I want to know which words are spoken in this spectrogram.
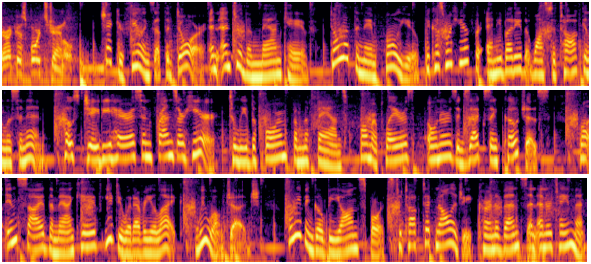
Sports Channel. Check your feelings at the door and enter the man cave. Don't let the name fool you because we're here for anybody that wants to talk and listen in. Host JD Harris and friends are here to lead the forum from the fans, former players, owners, execs, and coaches. While inside the man cave, you do whatever you like. We won't judge. Or even go beyond sports to talk technology, current events, and entertainment.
